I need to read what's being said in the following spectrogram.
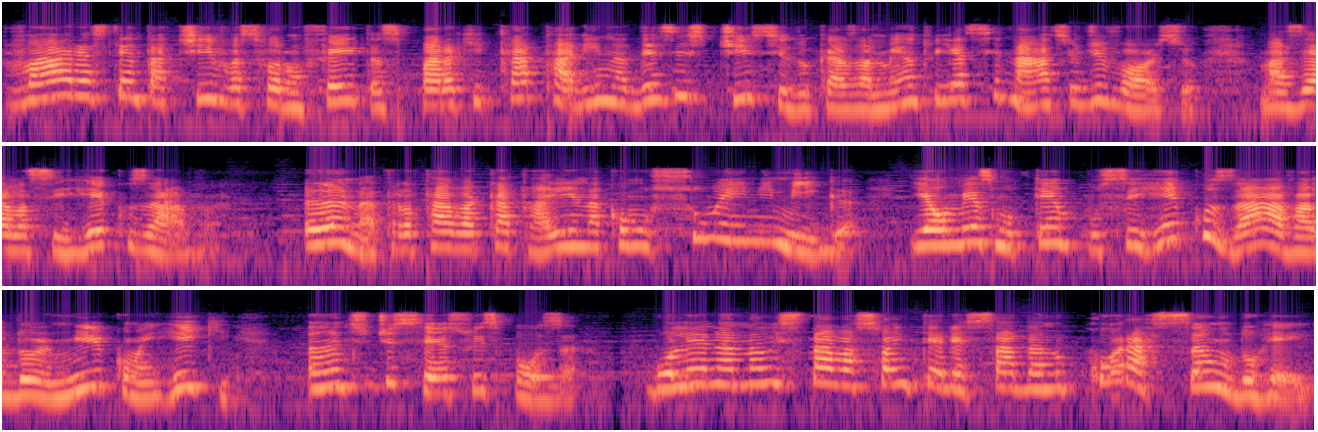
várias tentativas foram feitas para que Catarina desistisse do casamento e assinasse o divórcio, mas ela se recusava. Ana tratava Catarina como sua inimiga e, ao mesmo tempo, se recusava a dormir com Henrique antes de ser sua esposa. Bolena não estava só interessada no coração do rei,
